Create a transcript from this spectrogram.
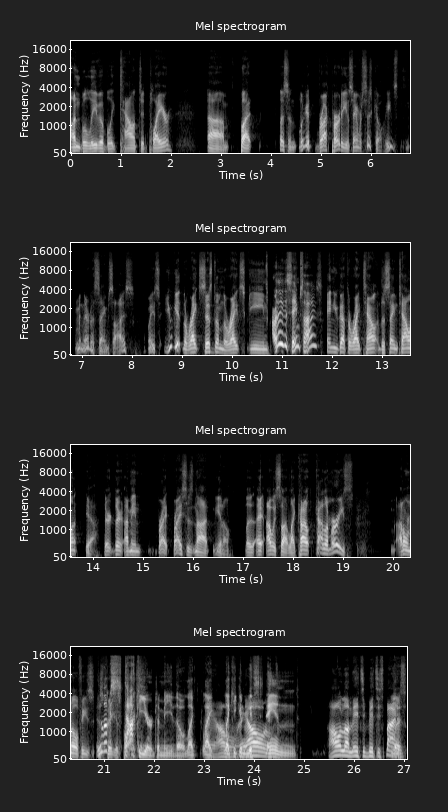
unbelievably talented player. Um, but listen, look at Brock Purdy in San Francisco. He's I mean they're the same size. I mean, you get in the right system, the right scheme. Are they the same size? And you got the right talent, the same talent. Yeah, they're they're. I mean, Bryce, Bryce is not. You know, I, I always thought like Kyle, Kyler Murray's. I don't know if he's he looks stockier to me though, like like all, like he can withstand. All, all of them itchy bitchy spiders.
